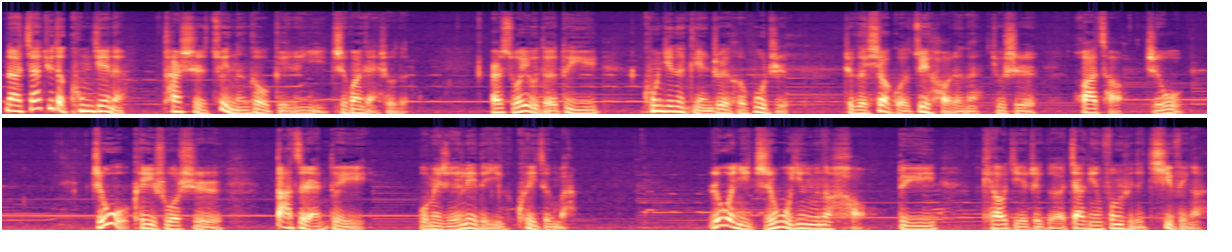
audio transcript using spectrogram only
那家居的空间呢？它是最能够给人以直观感受的，而所有的对于空间的点缀和布置，这个效果最好的呢，就是花草植物。植物可以说是大自然对我们人类的一个馈赠吧。如果你植物应用的好，对于调节这个家庭风水的气氛啊，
